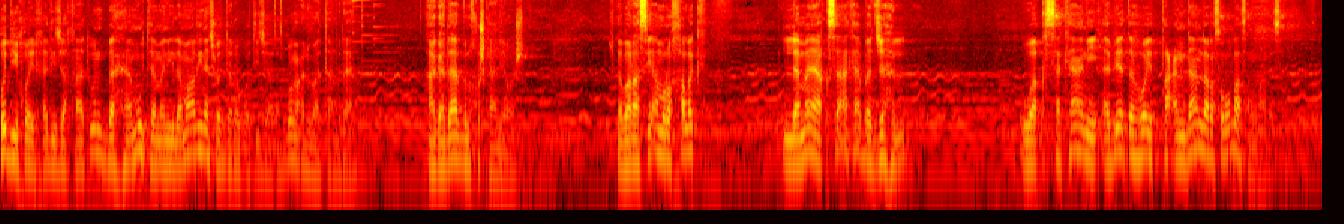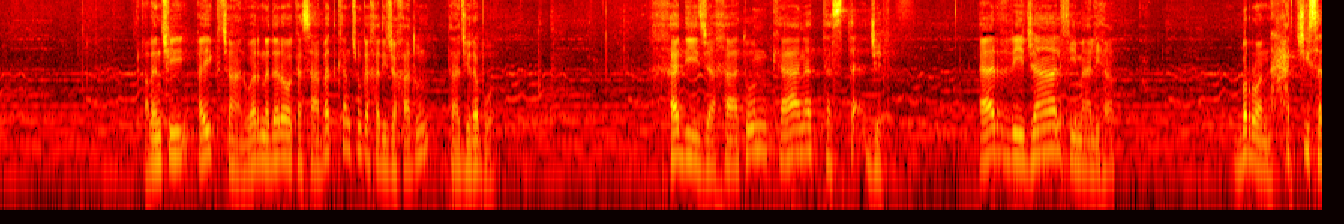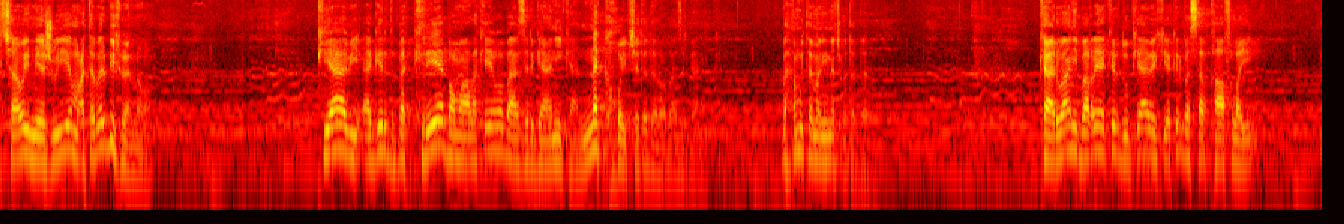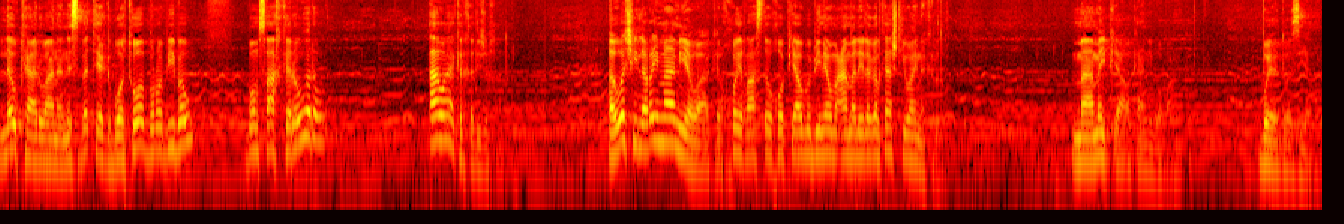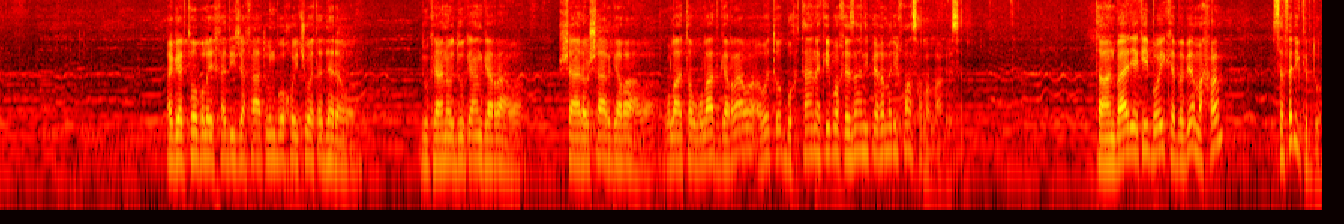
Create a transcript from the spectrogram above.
خودی خۆی خەدیجە خاتوون بە هەموو تەمەنی لە ماڵی نەچووە دەرەوە بۆ تیجارەت بۆ مەعلووماتتان برایان ئاگادار بن خوشکانی ئەوەش چونکە بەڕاستی ئەمڕۆ خەڵک لەمەیا قسە ئەکا بە جەهل و قسەکانی ئەبێتە هۆی تەعندان لە ڕسوڵ الله صلی الله عليه وسلم ئەڵێن چی ئەی کچان وەرنە دەرەوە کە سابەت کەن چونکە خەدیجە خاتون تاجیرە بووە خدیجە خاتون کانت تستاجر الرجال فی مالها بڕۆن هەرچی سەرچاوەی مێژوویە معتەبەر بیخوێنەوە پیاوی ئەگرد بە کرێ بە ماڵەکەیەوە بازرگانی کە نەک خۆی بچێتە دەرەوە بازرگانی بکە بە هەموو تەمەنی نەچوەتە دەرەوە کاروانی بەڕێ کرد و پیاوێکی ئەکرد بە سەر قافڵەی لەو کاروانە نسبەتێک بۆ تۆ بڕۆ بیبە و بۆم ساخکەرەوە وەرەوە ئاوایە کرد خەدیجە خاتون ئەوەشی لە ڕێی مامیەوە کرد خۆی ڕاستە و خۆ پیاو ببینێ و معاملی لەگەڵ کاشتی وای نەکردو مامەی پیاوەکانی بۆ بان کرد بۆیە دۆزیەوە ئەگەر تۆ بڵێ خەدیجە خاتون بۆ خۆی چوەتە دەرەوە دوکانەو دوکان گەڕاوە شارەو شار گەڕاوە وڵاتەو وڵات گەڕاوە ئەوە تۆ بوهتانەکەی بۆ خێزانی پێغەمبەری خوا صلی اللە علیە وسلم تاوانباریەکەی بۆی کە بەبێ مەحڕەم سەفەری کردووە.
